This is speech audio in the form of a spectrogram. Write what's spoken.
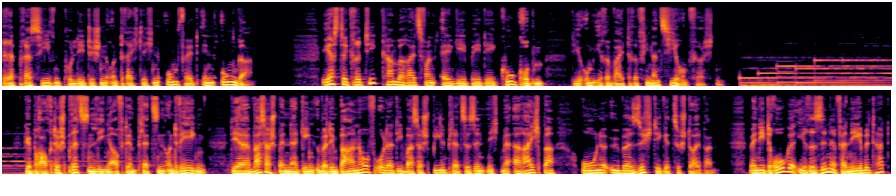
repressiven politischen und rechtlichen Umfeld in Ungarn. Erste Kritik kam bereits von LGBTQ-Gruppen, die um ihre weitere Finanzierung fürchten. Gebrauchte Spritzen liegen auf den Plätzen und Wegen. Der Wasserspender gegenüber dem Bahnhof oder die Wasserspielplätze sind nicht mehr erreichbar, ohne über Süchtige zu stolpern. Wenn die Droge ihre Sinne vernebelt hat,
